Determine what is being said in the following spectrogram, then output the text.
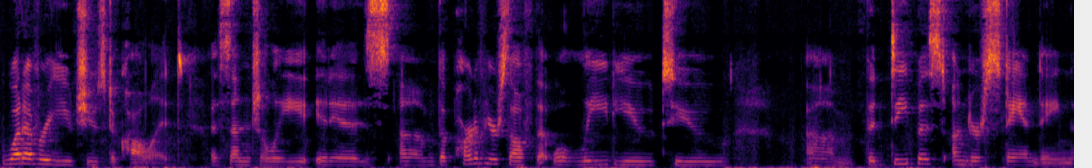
Whatever you choose to call it. Essentially, it is um, the part of yourself that will lead you to um, the deepest understanding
